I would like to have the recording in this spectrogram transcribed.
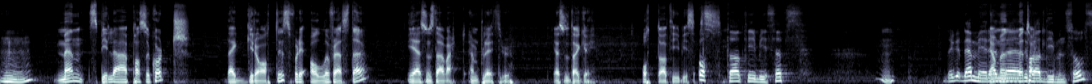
Mm. Men spillet er passe kort. Det er gratis for de aller fleste. Jeg syns det er verdt en playthrough. Jeg syns det er gøy. Åtte av ti biceps. Åtte av ti biceps. Det, det er mer Mm. Ja, enn eh, du ga Demon Souls.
